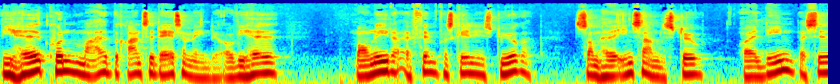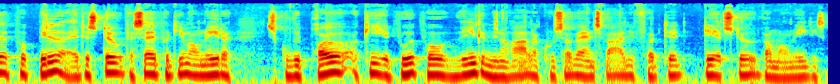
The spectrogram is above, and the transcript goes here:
vi havde kun meget begrænset datamængde, og vi havde magneter af fem forskellige styrker, som havde indsamlet støv, og alene baseret på billeder af det støv, der sad på de magneter, skulle vi prøve at give et bud på, hvilke mineraler kunne så være ansvarlige for det, det at støvet var magnetisk.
